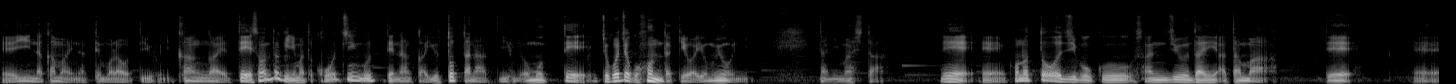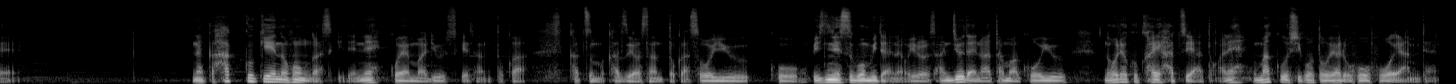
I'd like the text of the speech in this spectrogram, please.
え、いい仲間になってもらおうっていうふうに考えてその時にまたコーチングってなんか言っとったなっていうふうに思ってちょこちょこ本だけは読むようになりました。で、え、この当時僕30代頭で、えー、なんかハック系の本が好きでね小山隆介さんとか勝間和代さんとかそういうこうビジネス本みたいなのをいろいろ30代の頭はこういう能力開発やとかねうまく仕事をやる方法やみたいな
